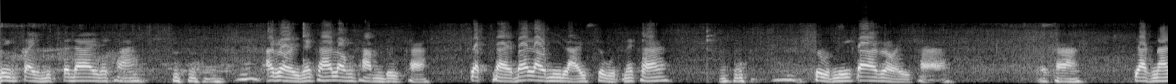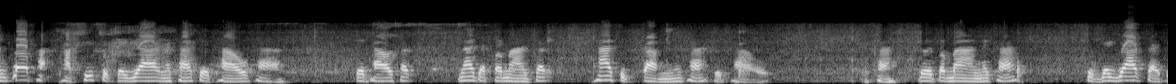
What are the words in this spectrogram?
ล็งใส่นิดก็ได้นะคะ อร่อยนะคะ ลองทำดูค่ะ จับฉ่ายบ้านเรามีหลายสูตรนะคะ สูตรนี้ก็อร่อยค่ะ นะคะ จากนั้นก็ผักผักที่สุกย่างนะคะเศษเท้าค่ะเศษเท้าสักน่าจะประมาณสักห้าสิบกรัมนะคะเศษเท้านะคะ โดยประมาณนะคะ สุกยากๆใส่ไป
